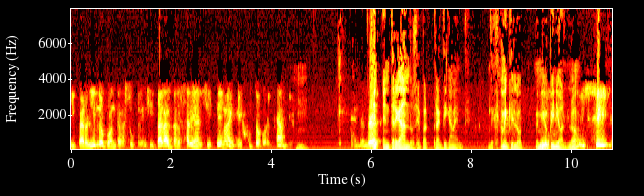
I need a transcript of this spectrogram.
y perdiendo contra su principal adversario en el sistema que es junto por el cambio Mm. ¿entendés? En- entregándose pr- prácticamente. Déjame que lo, en mi opinión, ¿no? Sí,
